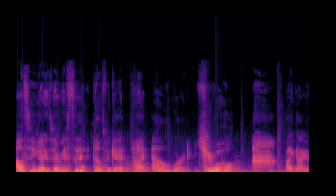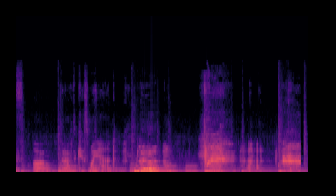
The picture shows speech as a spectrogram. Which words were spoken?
I'll see you guys very soon. Don't forget, I L word you all. Bye guys. Uh, I'm gonna have to kiss my hand.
